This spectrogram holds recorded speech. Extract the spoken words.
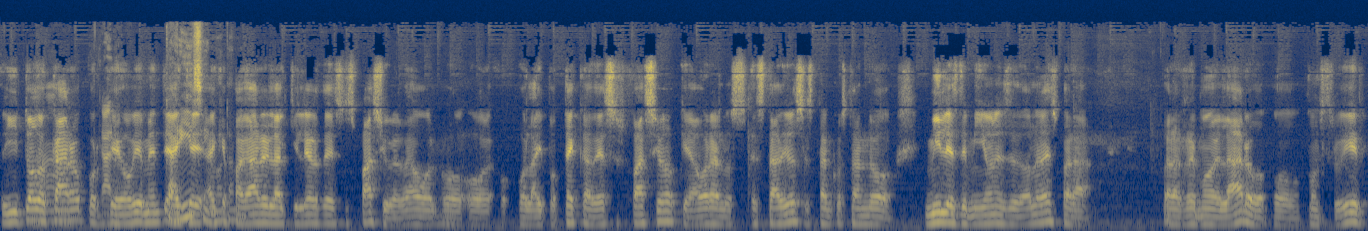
y todo Ah, caro, porque caro. obviamente hay que, Carísimo hay que también. pagar el alquiler de ese espacio, ¿verdad? O, o- o- o la hipoteca de ese espacio, que ahora los estadios están costando miles de millones de dólares para, para remodelar o, o construir.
